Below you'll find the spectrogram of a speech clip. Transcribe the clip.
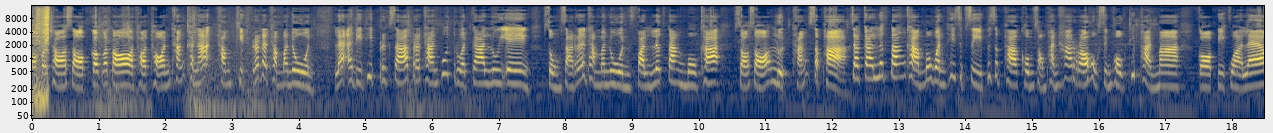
ปปชสอบกกตถอดถอนทั้งคณะทำผิดรัฐธรรมนูญ และอดีตที่ปรึกษาประธานผู้ตรวจการลุยเอง ส่งสารรัฐธรรมนูญ ฟันเลือกตั้งโมฆะสสหลุดทั้งสภา จากการเลือกตั้งค่ะเมื่อวันที่ 14 พฤษภาคม 2566 ที่ผ่านมา ก็ปีกว่าแล้ว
